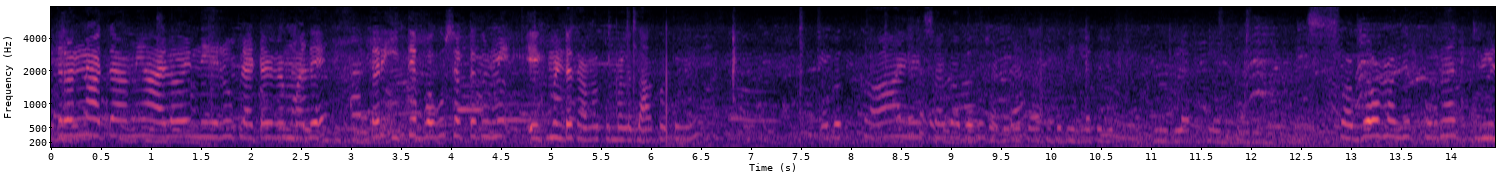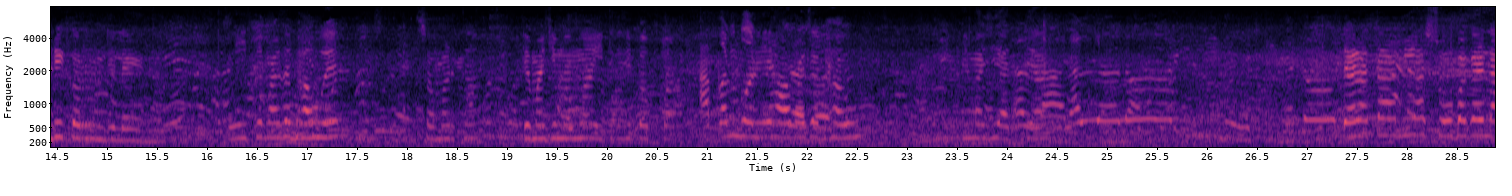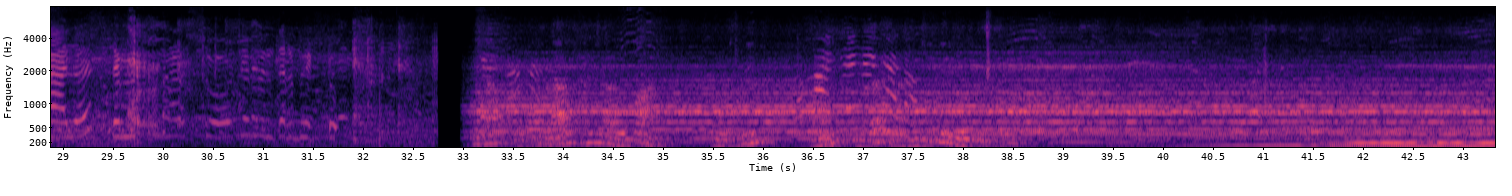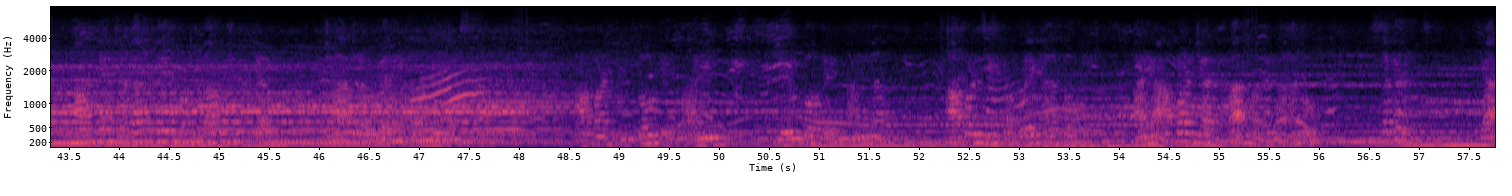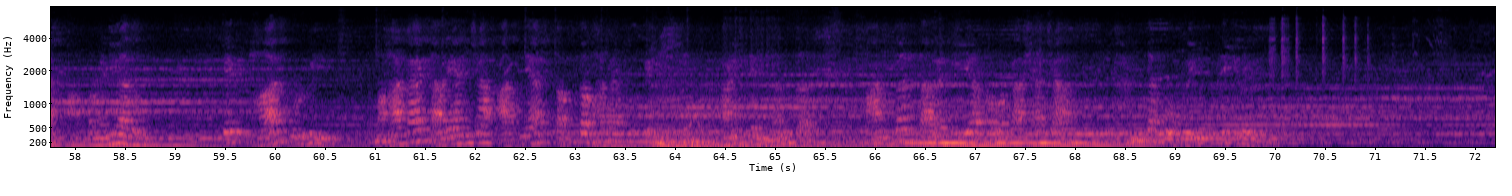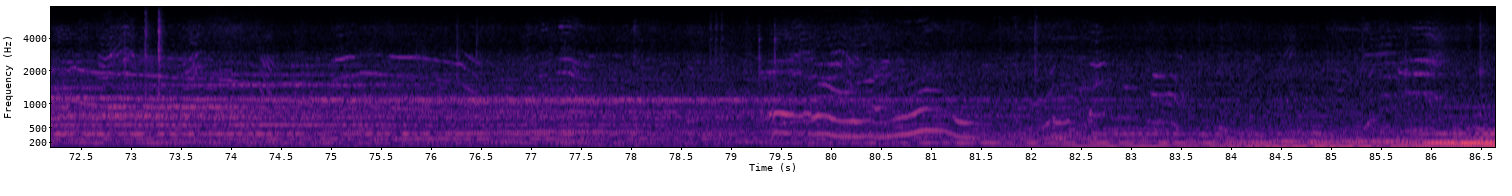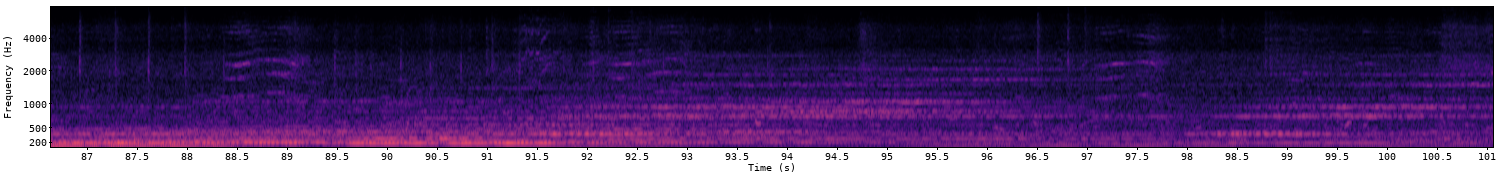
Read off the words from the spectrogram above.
मित्रांनो आता आम्ही आलो आहे नेहरू प्लॅटरमध्ये तर इथे बघू शकता तुम्ही. एक मिनटं थांबा तुम्हाला दाखवतो मी. बघ, काय हे सगळं बघू शकता. सगळं म्हणजे पूर्ण थ्री डी करून दिलं आहे आणि इथे माझा भाऊ आहे समर्थ. ते माझी मम्मा इथे तिचे पप्पा. आपण बोलले हा माझा भाऊ. ही माझी आत्या. तर आता आम्ही हा शो बघायला आलोय. तर मग तुम्हाला शोच्या नंतर भेटतो आणि आपण पितो ते पाणी जेवतो ते अन्न आपण जे कपडे घालतो आणि आपण ज्या घरांमध्ये राहतो सगळंच. त्यात आपणही आलो ते फार पूर्वी महाकाय ताऱ्यांच्या आतल्या तप्त भागात होते. आणि ते नंतर आंतरतारकीय अवकाशाच्या थंड पोकळीत गेले. होते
